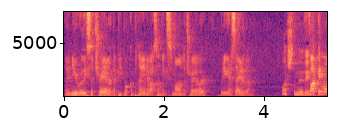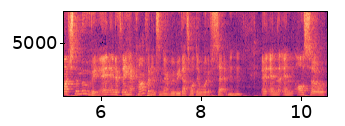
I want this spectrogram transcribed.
and you release a trailer and then people complain about something small in the trailer, what are you gonna say to them? Watch the movie. Fucking watch the movie. And and if they had confidence in their movie, that's what they would have said. hmm And and and also.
